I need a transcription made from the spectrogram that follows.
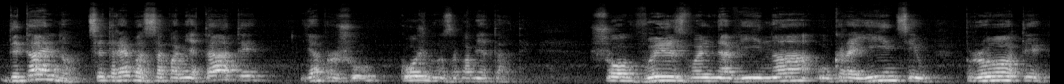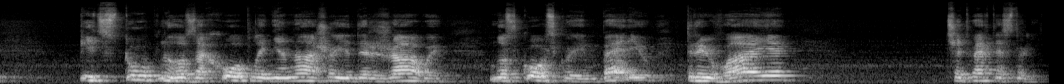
детально це треба запам'ятати, я прошу кожного запам'ятати, що визвольна війна українців проти підступного захоплення нашої держави Московською імперією триває четверте століття.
